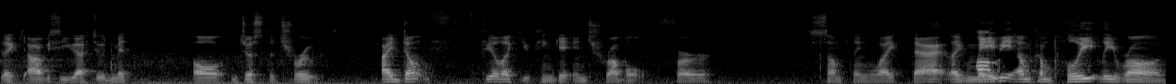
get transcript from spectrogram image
like obviously you have to admit all just the truth. I don't feel like you can get in trouble for something like that. Like maybe um, I'm completely wrong.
